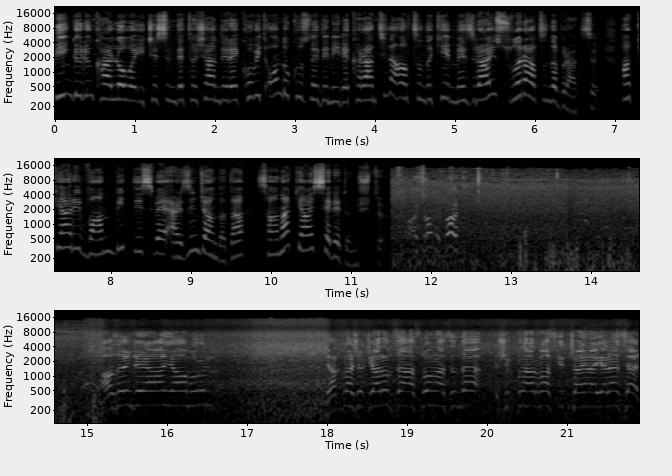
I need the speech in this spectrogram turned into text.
Bingöl'ün Karlova ilçesinde taşan dere Covid-19 nedeniyle karantina altındaki mezrayı sular altında bıraktı. Hakkari, Van, Bitlis ve Erzincan'da da sağanak yağış sele dönüştü. Kaç çabuk kaç. Az önce yağan yağmurun yaklaşık yarım saat sonrasında Işıkpınar Baskit çayına gelen sel.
